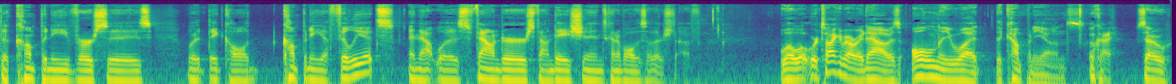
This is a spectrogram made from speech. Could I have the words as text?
the company versus what they called company affiliates, and that was founders, foundations, kind of all this other stuff. Well, what we're talking about right now is only what the company owns. Okay. So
